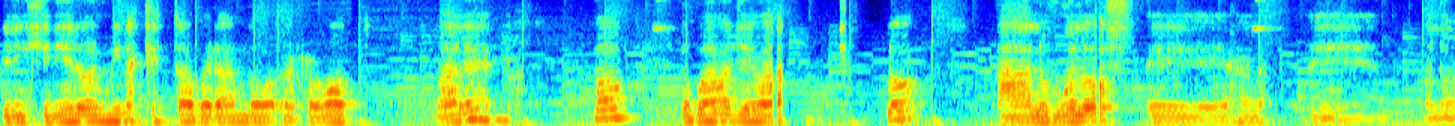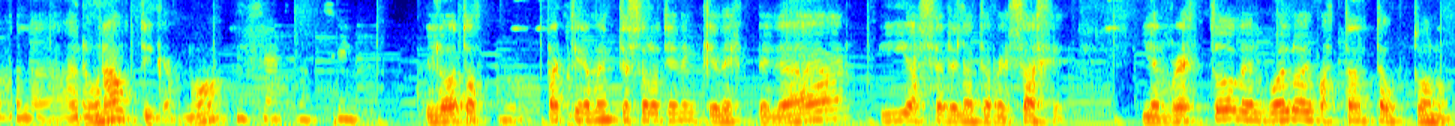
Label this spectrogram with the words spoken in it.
del ingeniero en minas que está operando el robot, ¿vale? Lo podemos llevar, por ejemplo, a los vuelos, eh, eh, a, la, aeronáutica, ¿no? Exacto, sí. Pilotos prácticamente solo tienen que despegar y hacer el aterrizaje. Y el resto del vuelo es bastante autónomo,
